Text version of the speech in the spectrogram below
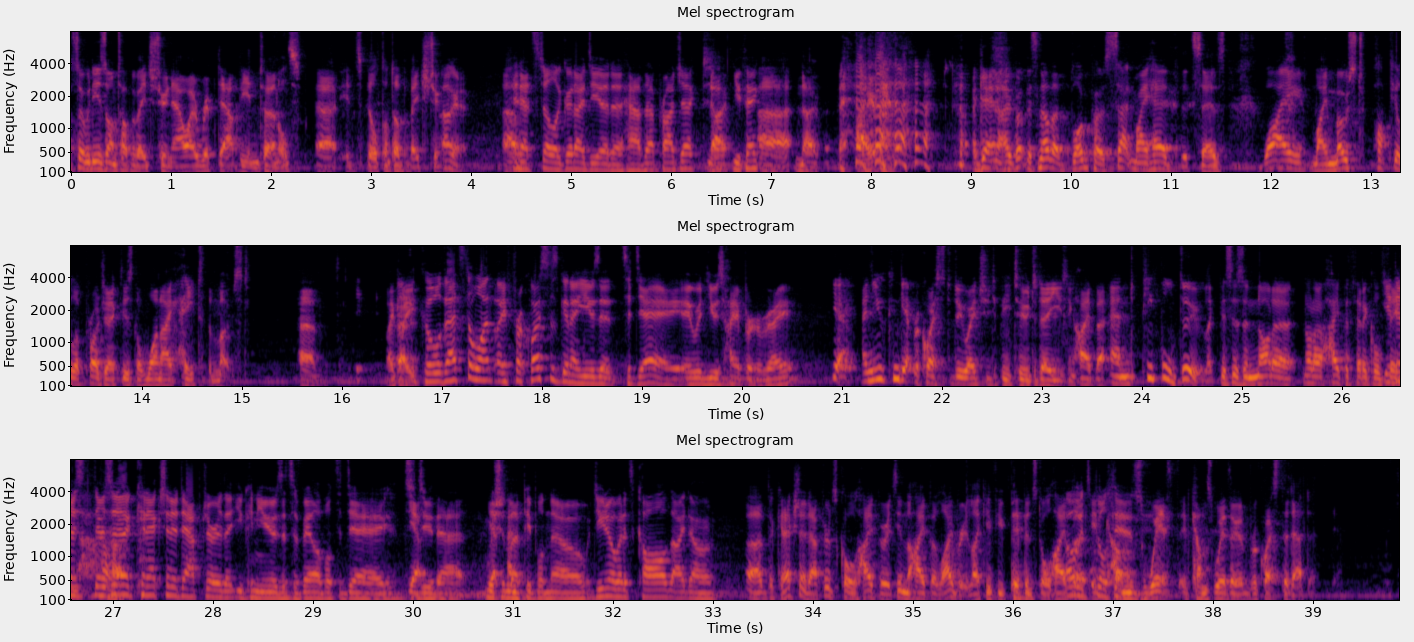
So it is on top of H2 now. I ripped out the internals. Uh, it's built on top of H2. Okay. and that's still a good idea to have that project. No. you think? Uh, no. I- again, I've got this another blog post sat in my head that says why my most popular project is the one I hate the most. Um, like I, Cool. That's the one. If request is going to use it today, it would use hyper, right? yeah, and you can get requests to do HTTP2 today using Hyper, and people do. Like this is a, not a not a hypothetical Yeah, thing. there's there's a connection adapter that you can use. It's available today to Yeah. do that. We Yeah, should let people know. Do you know what it's called? I don't. uh, the connection adapter. It's called Hyper. It's in the Hyper library. Like if you pip install Hyper, Oh, it's it comes in. with it comes with a request adapter.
